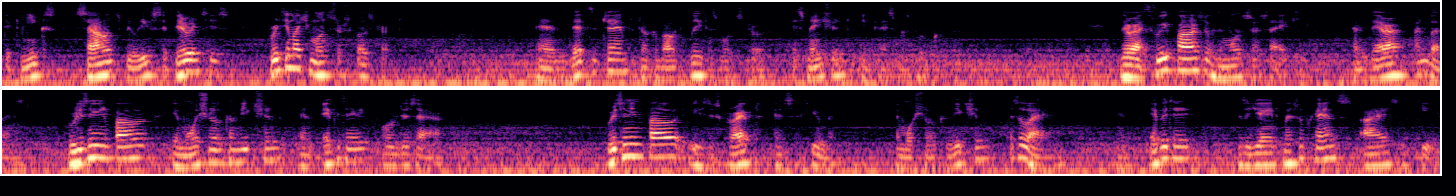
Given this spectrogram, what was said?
techniques, sounds, beliefs, appearances, pretty much monster's construct. And that's the time to talk about Plato's monster, as mentioned in Asma's book. There are three parts of the monster psyche, and they are unbalanced reasoning power, emotional conviction, and appetite or desire. Reasoning power is described as a human, emotional conviction as a lion, and appetite as a giant mass of hands, eyes, and teeth.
